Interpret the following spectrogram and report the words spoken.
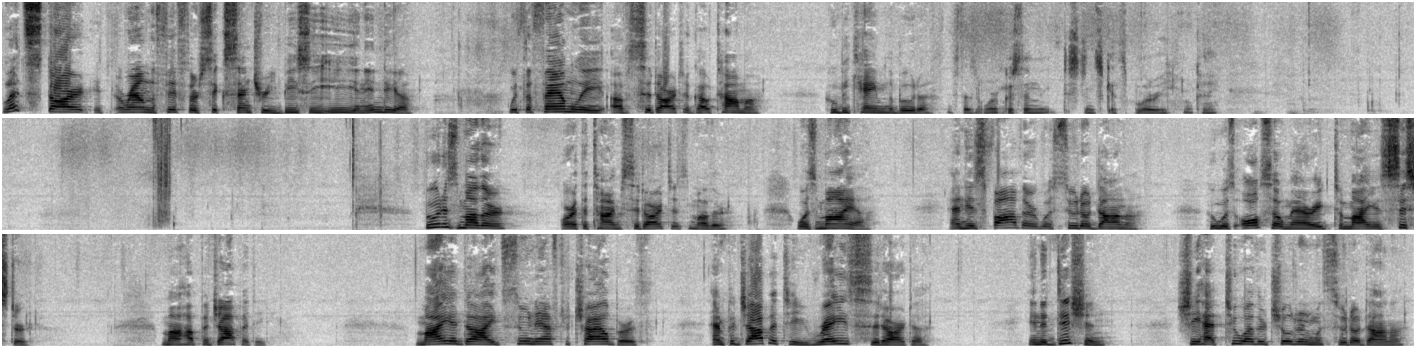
Let's start around the 5th or 6th century BCE in India with the family of Siddhartha Gautama, who became the Buddha. This doesn't work because then the distance gets blurry. Okay. Buddha's mother, or at the time Siddhartha's mother, was Maya, and his father was Suddhodana, who was also married to Maya's sister, Mahapajapati. Maya died soon after childbirth, and Pajapati raised Siddhartha. In addition, she had two other children with Suddhodana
